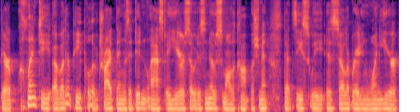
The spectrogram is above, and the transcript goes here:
There are plenty of other people who have tried things that didn't last a year, so it is no small accomplishment that Z Suite is celebrating one year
